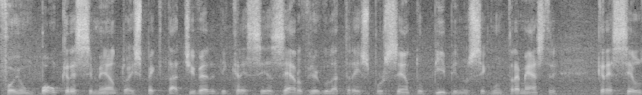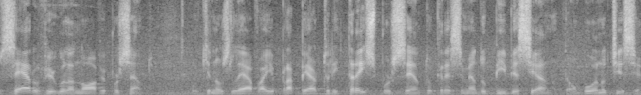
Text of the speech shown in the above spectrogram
Foi um bom crescimento, a expectativa era de crescer 0,3%, o PIB no segundo trimestre cresceu 0,9%, o que nos leva aí para perto de 3% o crescimento do PIB esse ano. Então, boa notícia.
